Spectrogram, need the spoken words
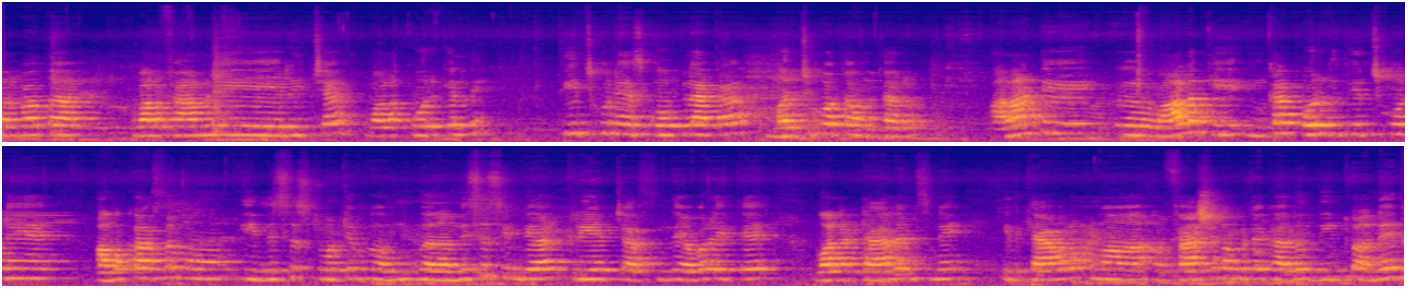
తర్వాత వాళ్ళ ఫ్యామిలీ రీత్యా వాళ్ళ కోరికల్ని తీర్చుకునే స్కోప్ లేక మర్చిపోతూ ఉంటారు. అలాంటి వాళ్ళకి ఇంకా కోరిక తీర్చుకునే అవకాశము ఈ Mrs twenty Mrs India create చేస్తుంది. ఎవరైతే వాళ్ళ టాలెంట్స్ని ఇది కేవలం ఫ్యాషన్ ఒకటే కాదు దీంట్లో అనేక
